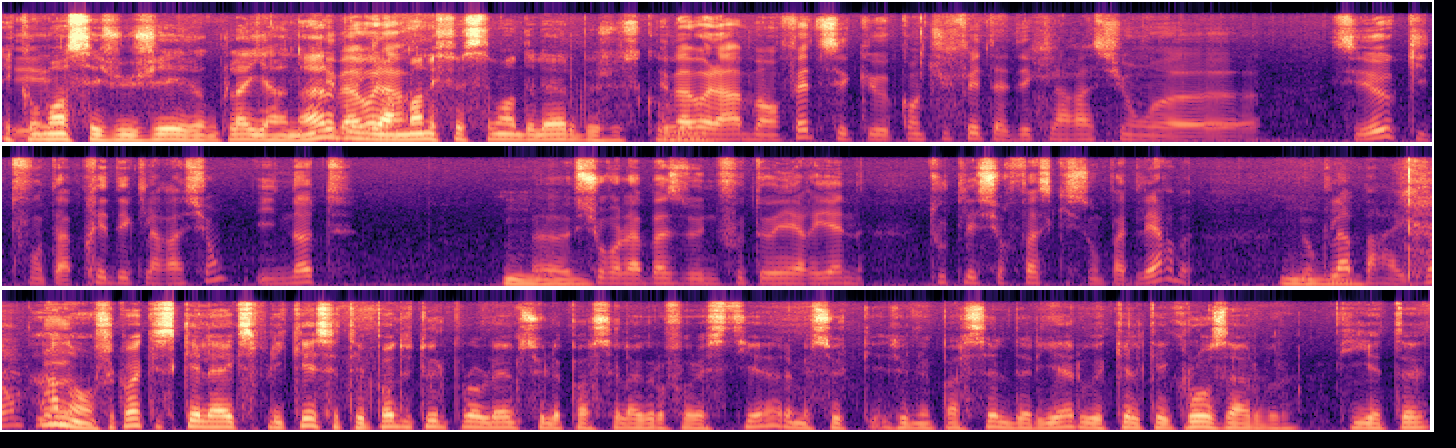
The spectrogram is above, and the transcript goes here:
Et, comment c'est jugé? Donc là, il y a un arbre, ben il y a manifestement de l'herbe jusqu'au. Et ben voilà, ben en fait, c'est que quand tu fais ta déclaration, euh, c'est eux qui te font ta pré-déclaration. Ils notent euh, mhm. sur la base d'une photo aérienne toutes les surfaces qui ne sont pas de l'herbe. Donc là, mhm. par exemple. Ah non, je crois que ce qu'elle a expliqué, ce n'était pas du tout le problème sur les parcelles agroforestières, mais sur, une parcelle derrière où il y a quelques gros arbres qui étaient.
